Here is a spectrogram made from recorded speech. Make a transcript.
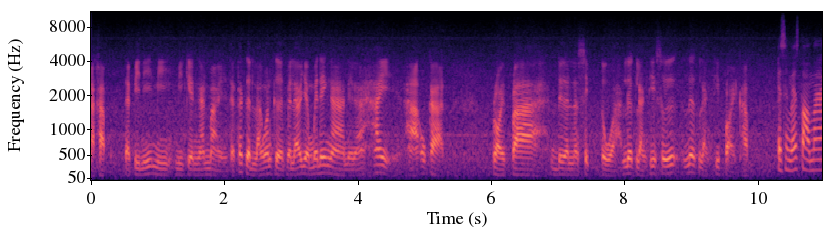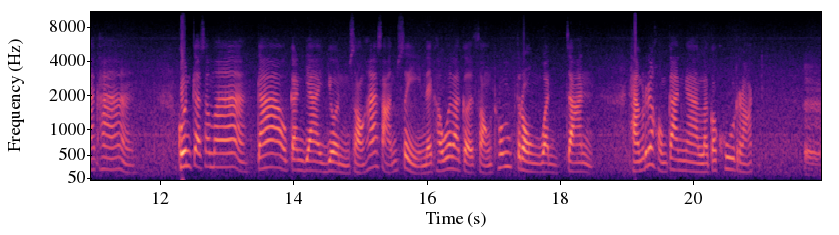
นะครับ แต่ปีนี้มีมีเกณฑ์งานใหม่ แต่ถ้าเกิดหลังวันเกิดไปแล้วยังไม่ได้งานเนี่ยนะให้หาโอกาสปล่อยปลาเดือนละ 10 ตัว เลือกแหล่งที่ซื้อเลือกแหล่งที่ปล่อยครับ SMS ต่อมาค่ะ คุณกัสมา 9 กันยายน 2534 นะคะเวลาเกิด 2 ทุ่มตรงวันจันทร์ ถามเรื่องของการงานแล้วก็คู่รักอ่า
